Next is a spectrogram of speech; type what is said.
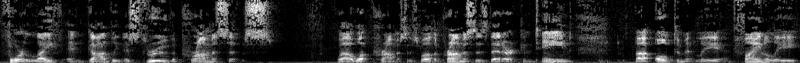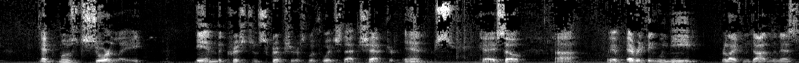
for life and godliness through the promises well, what promises? Well, the promises that are contained uh, ultimately and finally and most surely in the Christian scriptures with which that chapter ends. Okay, so uh, we have everything we need for life and godliness,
